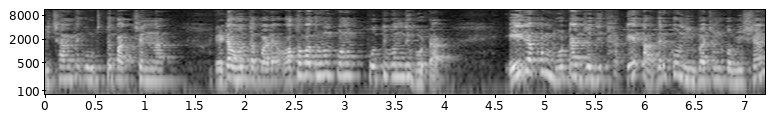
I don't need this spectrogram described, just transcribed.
বিছানা থেকে উঠতে পারছেন না, এটা হতে পারে, অথবা ধরুন কোনো প্রতিবন্ধী ভোটার। এইরকম ভোটার যদি থাকে, তাদেরকেও নির্বাচন কমিশন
